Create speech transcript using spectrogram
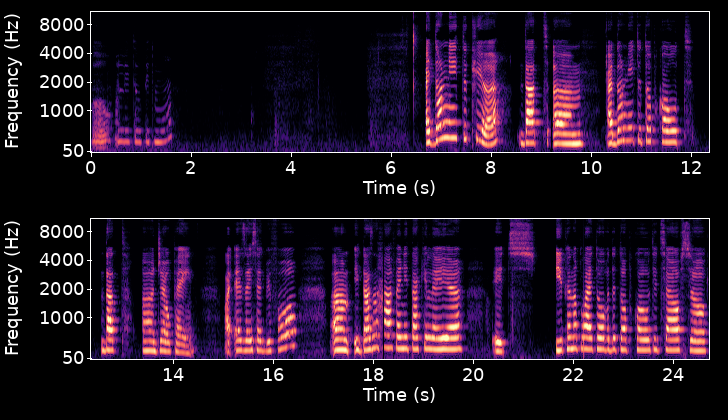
go a little bit more. I don't need to cure that, um, I don't need to top coat that uh, gel paint. Like as I said before, um, it doesn't have any tacky layer. It's, you can apply it over the top coat itself. So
